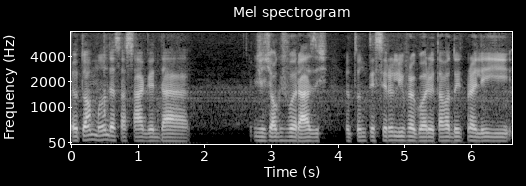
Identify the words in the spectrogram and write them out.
Eu tô amando essa saga da de Jogos Vorazes. Eu tô no terceiro livro agora, eu tava doido para ler e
